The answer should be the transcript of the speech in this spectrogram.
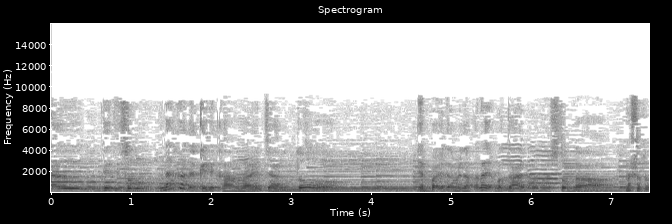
ゃう。でその中だけで考えちゃうとやっぱりダメだからやっぱ外部の人がまあちょっと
